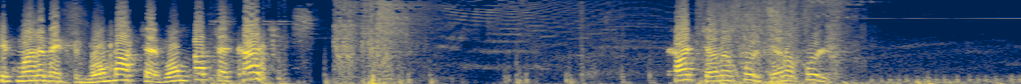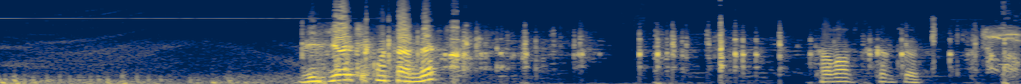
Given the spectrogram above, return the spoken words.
Çıkmanı bekliyor. Bomba atacak bomba atacak kaç. Kaç canı full canı full. Video açık mı sende? Tamam sıkıntı yok. Tamam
